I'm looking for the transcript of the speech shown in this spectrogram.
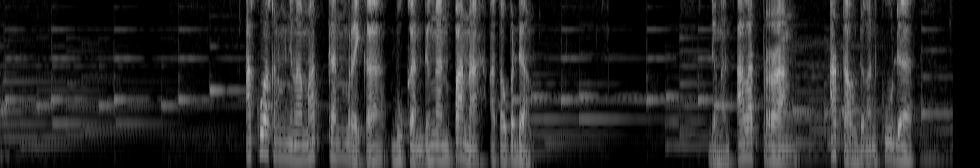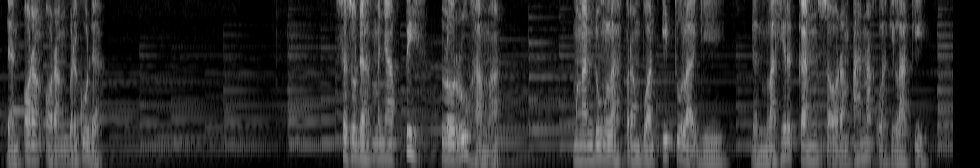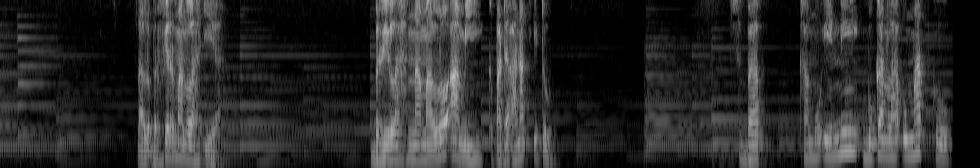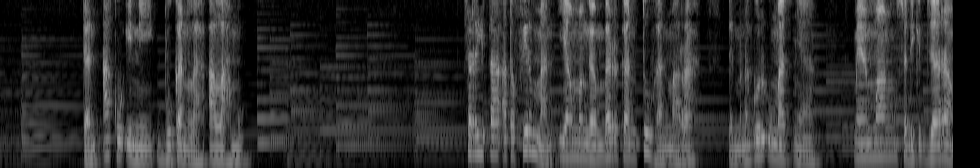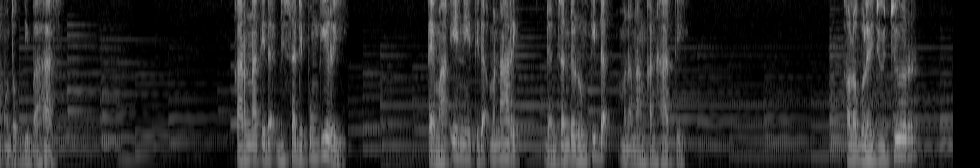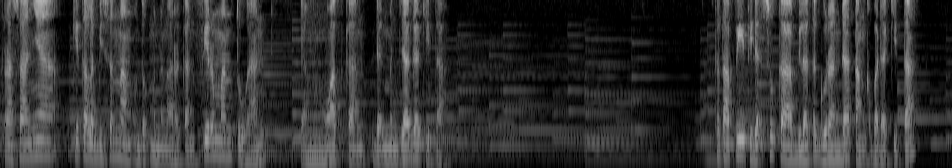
Aku akan menyelamatkan mereka bukan dengan panah atau pedang, dengan alat perang, atau dengan kuda dan orang-orang berkuda. Sesudah menyapih Loruhama, mengandunglah perempuan itu lagi dan melahirkan seorang anak laki-laki. Lalu berfirmanlah ia, berilah nama Loami kepada anak itu. Sebab kamu ini bukanlah umatku, dan aku ini bukanlah Allahmu. Cerita atau firman yang menggambarkan Tuhan marah dan menegur umatnya memang sedikit jarang untuk dibahas. Karena tidak bisa dipungkiri tema ini tidak menarik dan cenderung tidak menenangkan hati. Kalau boleh jujur, rasanya kita lebih senang untuk mendengarkan firman Tuhan yang menguatkan dan menjaga kita. Tetapi tidak suka bila teguran datang kepada kita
